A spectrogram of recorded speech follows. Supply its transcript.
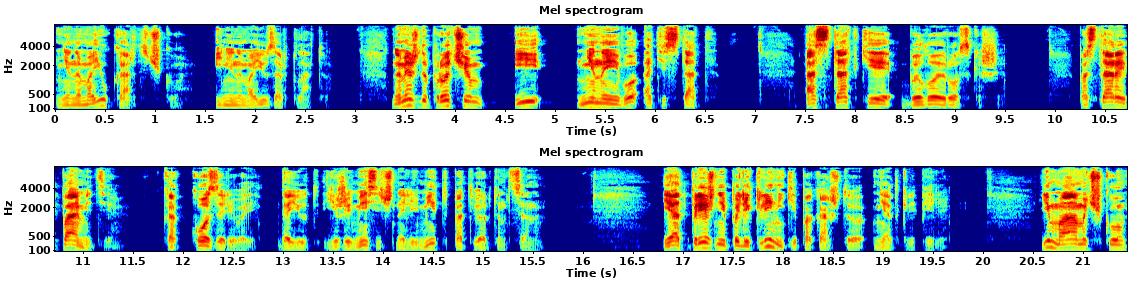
не на мою карточку и не на мою зарплату. Но, между прочим, и не на его аттестат. Остатки былой роскоши. По старой памяти, как Козыревой, дают ежемесячный лимит по твердым ценам. И от прежней поликлиники пока что не открепили. И мамочку,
